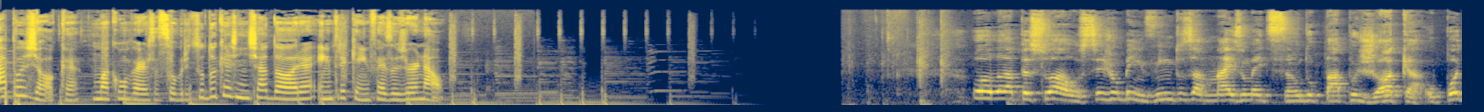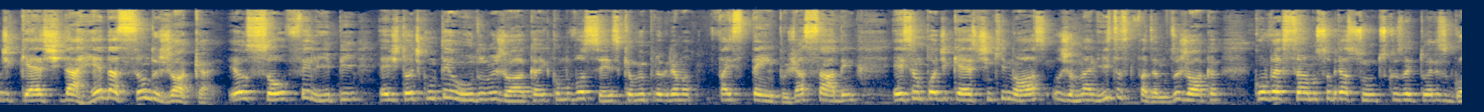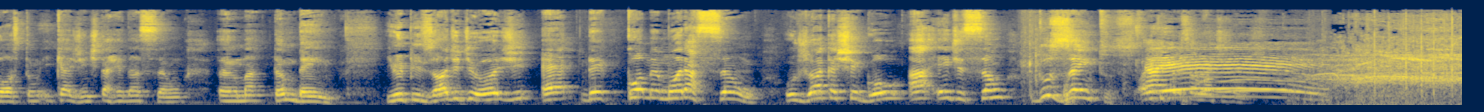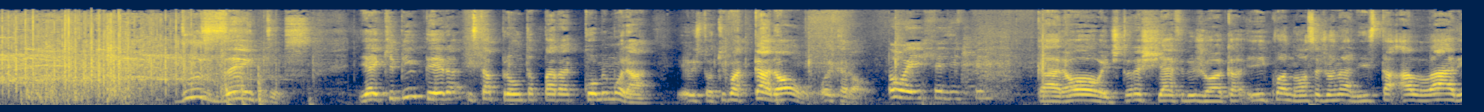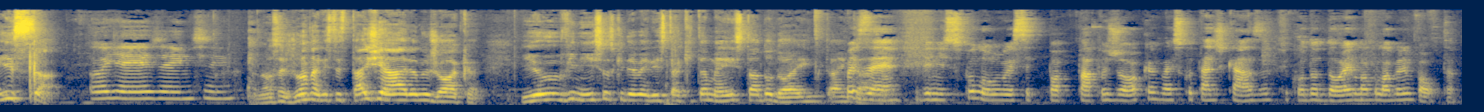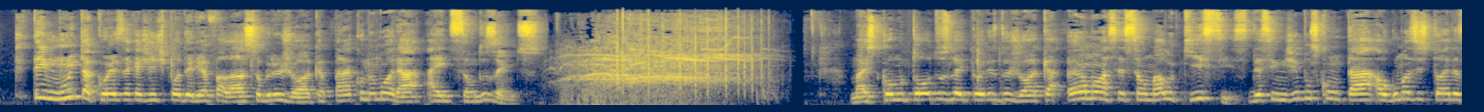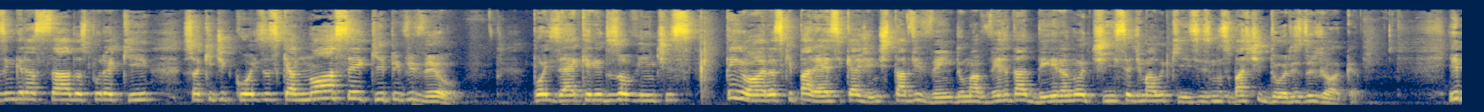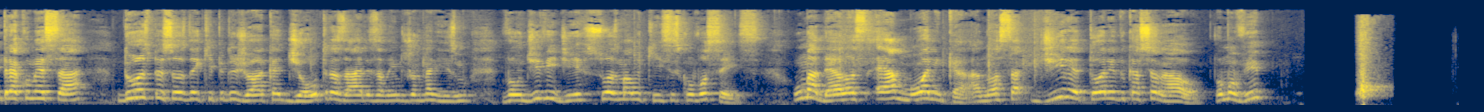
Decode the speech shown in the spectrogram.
Papo Joca, uma conversa sobre tudo que a gente adora entre quem faz o jornal. Olá pessoal, sejam bem-vindos a mais uma edição do Papo Joca, o podcast da redação do Joca. Eu sou o Felipe, editor de conteúdo no Joca, e como vocês que o programa faz tempo já sabem, esse é um podcast em que nós, os jornalistas que fazemos o Joca, conversamos sobre assuntos que os leitores gostam e que a gente da redação ama também. E o episódio de hoje é de comemoração o Joca chegou à edição 200. Olha Aê! que impressionante, 200. E a equipe inteira está pronta para comemorar. Eu estou aqui com a Carol. Oi, Carol. Oi, Felipe. Carol, editora-chefe do Joca, e com a nossa jornalista, a Larissa. Oiê, gente. A nossa jornalista estagiária no Joca. E o Vinícius, que deveria estar aqui também, está dodói, está em Pois casa. é, Vinícius pulou esse po- papo joca, vai escutar de casa, ficou dodói, logo logo ele volta. Tem muita coisa que a gente poderia falar sobre o Joca para comemorar a edição 200. Mas como todos os leitores do Joca amam a sessão maluquices, decidimos contar algumas histórias engraçadas por aqui, só que de coisas que a nossa equipe viveu. Pois é, queridos ouvintes, tem horas que parece que a gente está vivendo uma verdadeira notícia de maluquices nos bastidores do Joca. E para começar, duas pessoas da equipe do Joca, de outras áreas além do jornalismo, vão dividir suas maluquices com vocês. Uma delas é a Mônica, a nossa diretora educacional. Vamos ouvir?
